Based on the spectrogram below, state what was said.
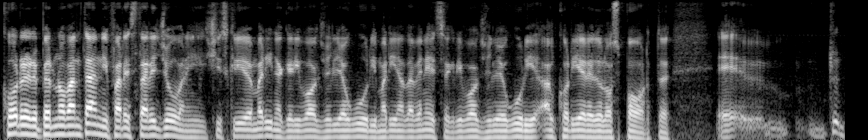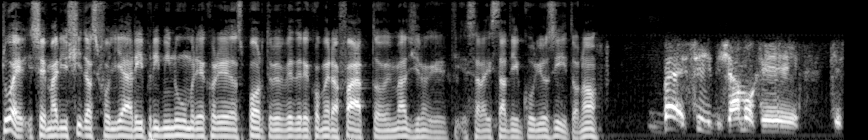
Correre per 90 anni fa restare giovani, ci scrive Marina che rivolge gli auguri, Marina da Venezia che rivolge gli auguri al Corriere dello Sport. Eh, tu, tu sei mai riuscito a sfogliare i primi numeri del Corriere dello Sport per vedere come era fatto? Immagino che ti, sarai stato incuriosito, no? Beh sì, diciamo che, che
